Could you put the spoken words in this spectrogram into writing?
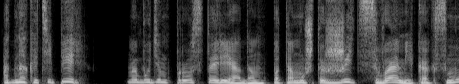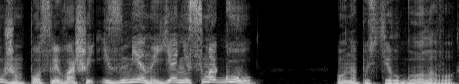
Однако теперь мы будем просто рядом, потому что жить с вами, как с мужем, после вашей измены я не смогу!» Он опустил голову,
